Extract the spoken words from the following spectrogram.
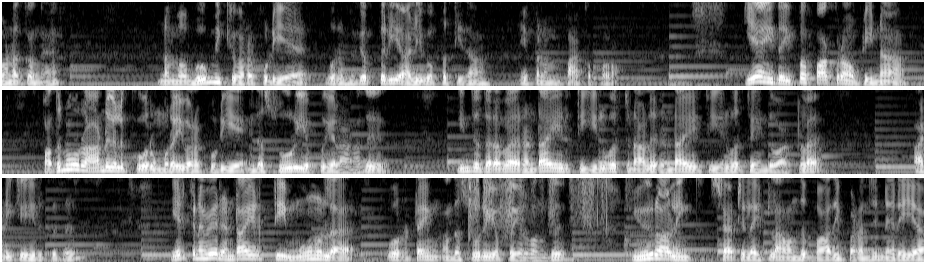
வணக்கங்க. நம்ம பூமிக்கு வரக்கூடிய ஒரு மிகப்பெரிய அழிவை பற்றி தான் இப்போ நம்ம பார்க்க போகிறோம் ஏன் இதை இப்போ பார்க்குறோம் அப்படின்னா பதினோரு ஆண்டுகளுக்கு ஒரு முறை வரக்கூடிய இந்த சூரிய புயலானது இந்த தடவை ரெண்டாயிரத்தி இருபத்தி நாலு ரெண்டாயிரத்தி இருபத்தைந்து வாக்கில் அடிக்க இருக்குது. ஏற்கனவே ரெண்டாயிரத்தி மூணில் ஒரு டைம் அந்த சூரிய புயல் வந்து நியூராலிங்க் சேட்டிலைட்லாம் வந்து பாதிப்படைஞ்சு நிறையா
